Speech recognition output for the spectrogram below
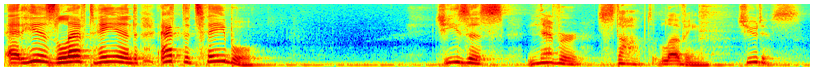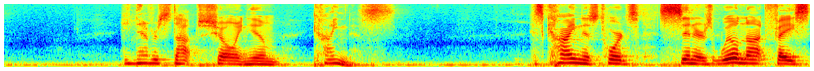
at his left hand at the table. Jesus never stopped loving Judas. he never stopped showing him kindness. His kindness towards sinners will not face,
